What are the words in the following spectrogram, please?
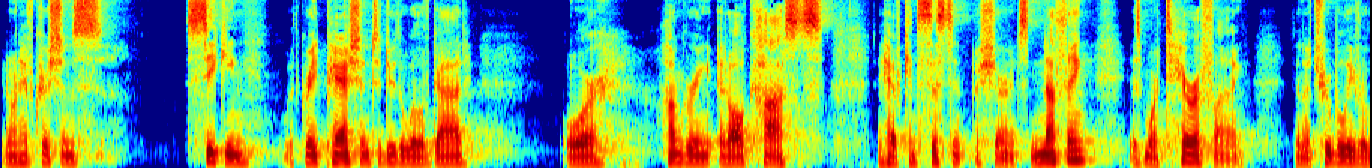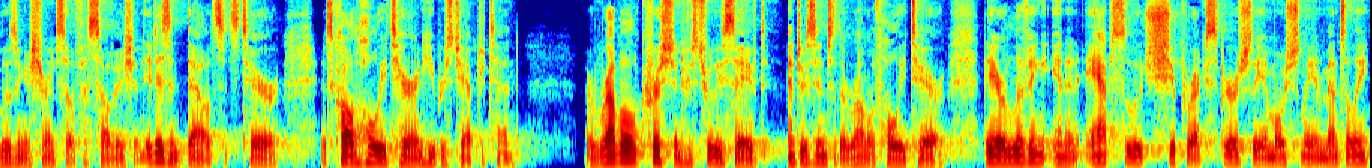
You don't have Christians seeking with great passion to do the will of God or hungering at all costs to have consistent assurance. Nothing is more terrifying than a true believer losing assurance of salvation. It isn't doubts, it's terror. It's called holy terror in Hebrews chapter 10. A rebel Christian who's truly saved enters into the realm of holy terror. They are living in an absolute shipwreck spiritually, emotionally, and mentally.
